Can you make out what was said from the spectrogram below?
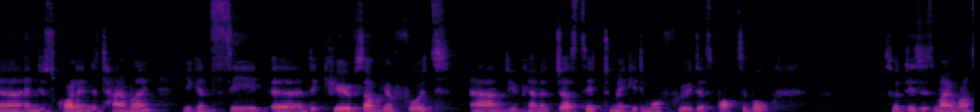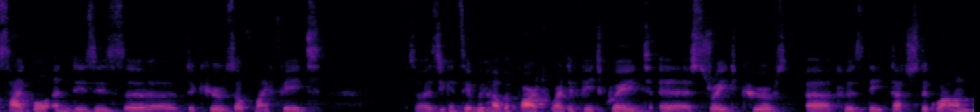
uh, and you scroll in the timeline you can see uh, the curves of your foot and you can adjust it to make it more fluid as possible so this is my run cycle and this is uh, the curves of my feet so as you can see, we have a part where the feet create uh, straight curves because uh, they touch the ground.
